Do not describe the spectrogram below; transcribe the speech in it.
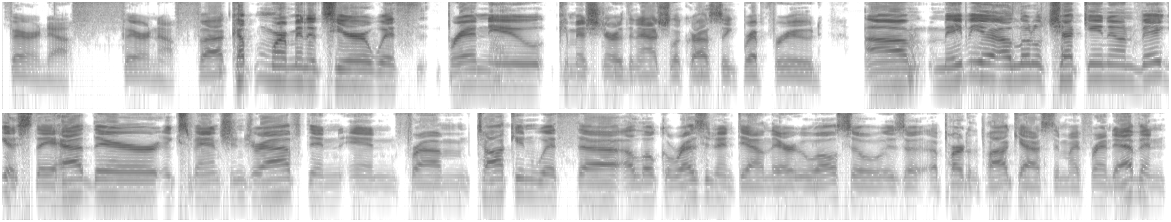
Fair enough. Fair enough. Uh, a couple more minutes here with brand new commissioner of the National Lacrosse League, Brett Frood. Um, maybe a, little check in on Vegas. They had their expansion draft, and and from talking with uh, a local resident down there who also is a, a part of the podcast, and my friend Evan,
